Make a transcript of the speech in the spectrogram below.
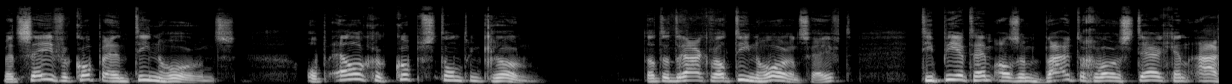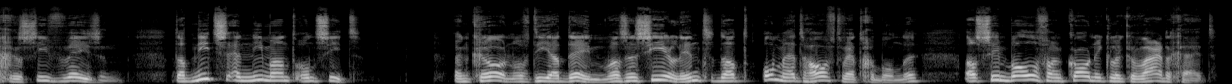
met zeven koppen en tien horens. Op elke kop stond een kroon. Dat de draak wel tien horens heeft, typeert hem als een buitengewoon sterk en agressief wezen, dat niets en niemand ontziet. Een kroon of diadeem was een sierlint dat om het hoofd werd gebonden als symbool van koninklijke waardigheid,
